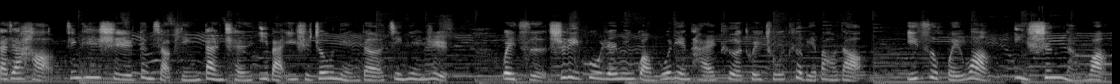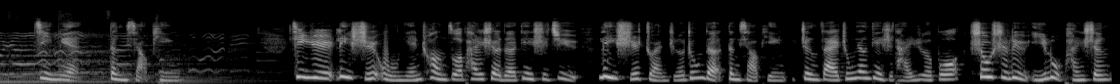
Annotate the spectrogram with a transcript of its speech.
大家好，今天是邓小平诞辰一百一十周年的纪念日，为此，十里铺人民广播电台特推出特别报道，一次回望，一生难忘，纪念邓小平。近日，历时五年创作拍摄的电视剧《历史转折中的邓小平》正在中央电视台热播，收视率一路攀升，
